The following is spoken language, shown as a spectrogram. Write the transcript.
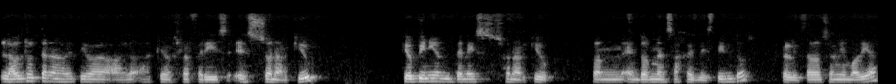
la otra alternativa a la que os referís es SonarCube. ¿Qué opinión tenéis SonarCube? Son en dos mensajes distintos realizados el mismo día.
